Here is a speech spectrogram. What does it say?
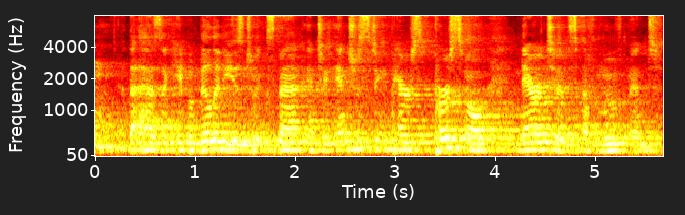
that has the capabilities to expand into interesting pers personal narratives of movement.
